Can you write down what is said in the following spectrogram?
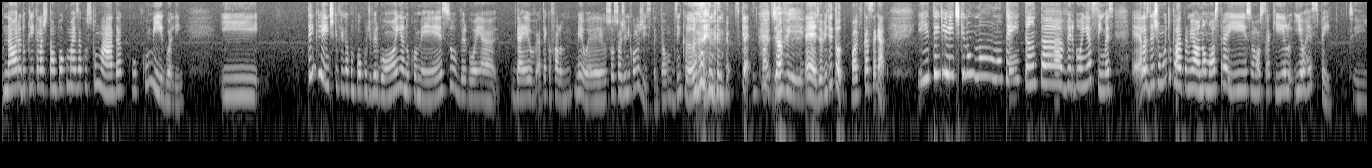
na hora do clique ela já está um pouco mais acostumada com, comigo ali. E tem cliente que fica com um pouco de vergonha no começo, vergonha. Daí eu, até que eu falo, meu, é, eu sou só ginecologista, então desencana, Esquece. Pode. Já vi. É, já vi de tudo, pode ficar sossegado. E tem cliente que não, não, não tem tanta vergonha assim, mas elas deixam muito claro para mim, ó, não mostra isso, não mostra aquilo, e eu respeito. Sim.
